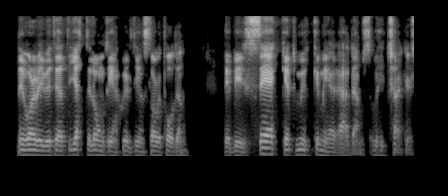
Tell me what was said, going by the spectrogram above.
Nu har det blivit ett jättelångt enskilt inslag i podden. Det blir säkert mycket mer Adams och Hitchhikers.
